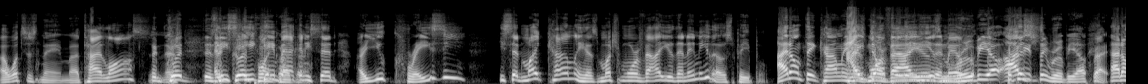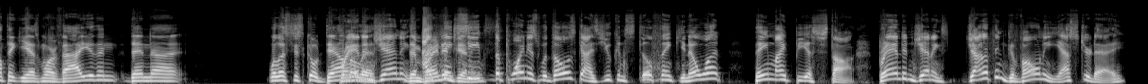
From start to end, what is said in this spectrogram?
uh what's his name? Uh, Ty Lawson. A good, there's and he, he came back and he said, "Are you crazy?" He said Mike Conley has much more value than any of those people. I don't think Conley has more value than Rubio. because- Obviously Rubio. Right. I don't think he has more value than than uh well let's just go down the Brandon list. Jennings. Then Brandon I think, Jennings. see, the point is with those guys, you can still think, you know what? They might be a star. Brandon Jennings, Jonathan Givony yesterday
